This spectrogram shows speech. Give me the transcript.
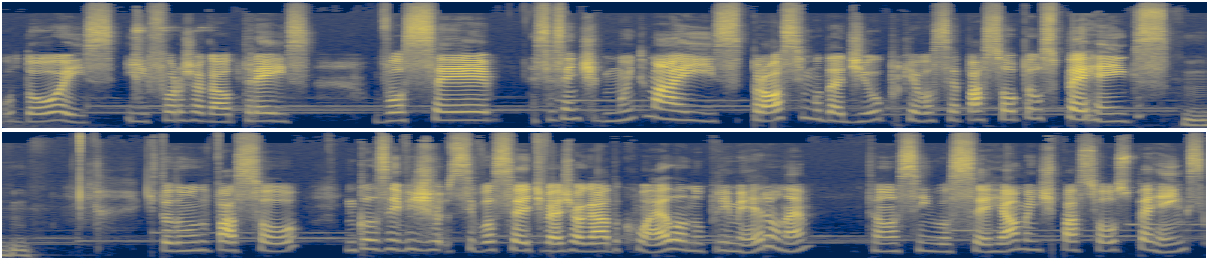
o 2 e for jogar o 3, você se sente muito mais próximo da Jill porque você passou pelos perrengues Uhum. que todo mundo passou. Inclusive, se você tiver jogado com ela no primeiro, né? Então, assim, você realmente passou os perrengues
